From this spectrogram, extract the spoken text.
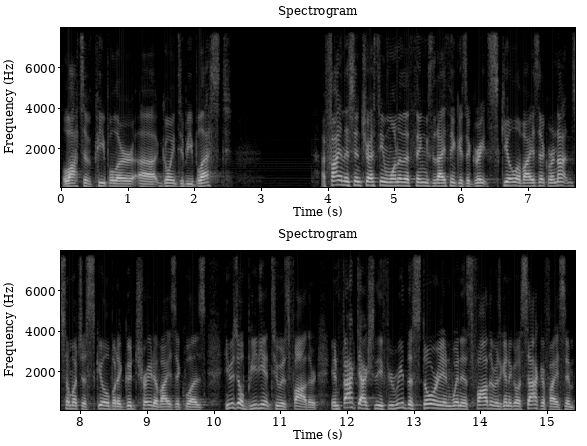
lots of people are uh, going to be blessed. I find this interesting. One of the things that I think is a great skill of Isaac, or not so much a skill, but a good trait of Isaac, was he was obedient to his father. In fact, actually, if you read the story and when his father was going to go sacrifice him,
